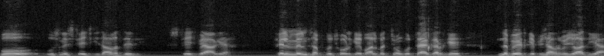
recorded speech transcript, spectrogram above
वो उसने स्टेज की दावत दे दी। स्टेज पे आ गया। फ़िल्म विल्म सबको छोड़ के बाल बच्चों को तय करके लपेट के पिशावर भिजवा दिया।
